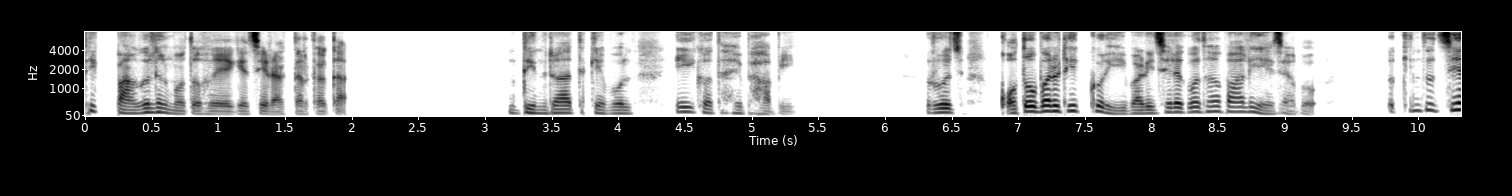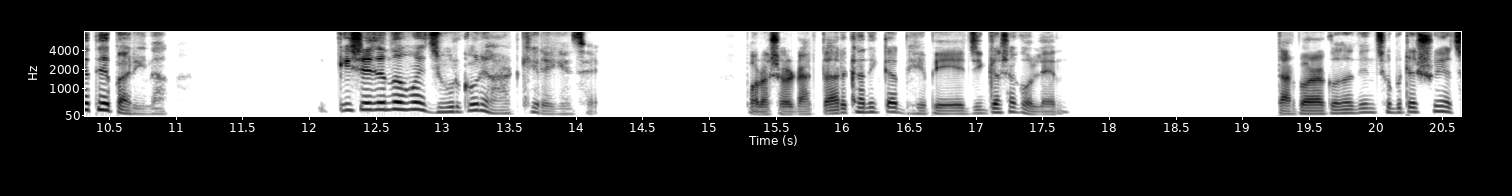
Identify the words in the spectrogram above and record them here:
ঠিক পাগলের মতো হয়ে গেছি, ডাক্তার কাকা। দিনরাত কেবল এই কথাই ভাবি। রোজ কতবার ঠিক করি বাড়ি ছেড়ে কোথাও পালিয়ে যাব, কিন্তু যেতে পারি না। কিসে যেন আমায় জোর করে আটকে রেখেছে। পড়াশোনা ডাক্তার খানিকটা ভেবে জিজ্ঞাসা করলেন, তারপর আর কোনোদিন ছবিটা শুয়েছ?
